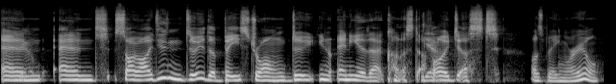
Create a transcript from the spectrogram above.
And yep. and so I didn't do the be strong, do you know any of that kind of stuff. I just I was being real.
